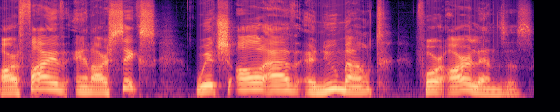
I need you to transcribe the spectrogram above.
R5 and R6, which all have a new mount for R lenses.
